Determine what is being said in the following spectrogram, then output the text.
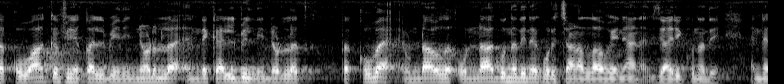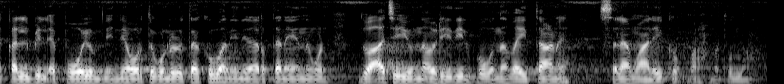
തഖ്വാക ഫീ ഖൽബി നിന്നോടുള്ള എന്റെ കൽബിൽ നിന്നോടുള്ള തഖ്വ ഉണ്ടാവുക ഉണ്ടാകുന്നതിനെ കുറിച്ചാണ് അള്ളാഹുവെ ഞാൻ വിചാരിക്കുന്നത്. എന്റെ കൽബിൽ എപ്പോഴും നിന്നെ ഓർത്തുകൊണ്ടൊരു തക്കുവ നീ നേർത്തനെ എന്നുകൊണ്ട് ദ്വാ ചെയ്യുന്ന ഒരു രീതിയിൽ പോകുന്ന വൈത്താണ്. അസ്സലാമലൈക്കും അലൈക്കും വറഹ്മത്തുള്ളാഹി.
